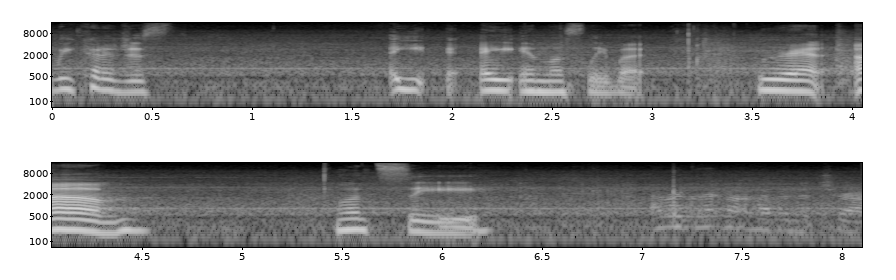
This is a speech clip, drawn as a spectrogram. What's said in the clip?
we could have just ate, ate endlessly, but we ran. Um, let's see. I regret not having the trout.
